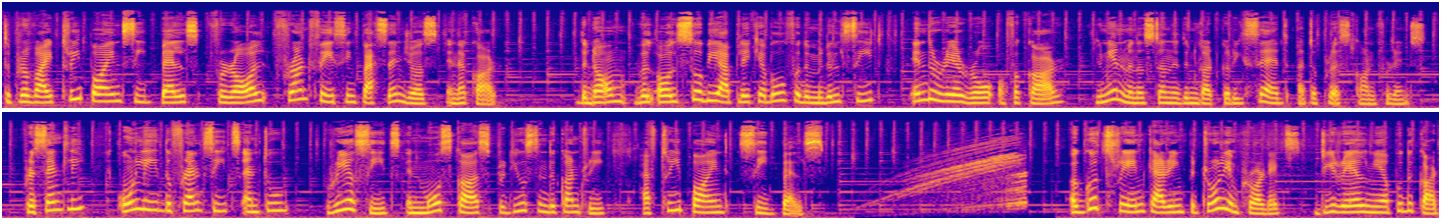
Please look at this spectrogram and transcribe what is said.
to provide 3 point seat belts for all front facing passengers in a car. The norm will also be applicable for the middle seat in the rear row of a car, Union Minister Nitin Gadkari said at a press conference. Presently, only the front seats and two rear seats in most cars produced in the country have three point seat belts. A goods train carrying petroleum products derailed near Pudukkad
